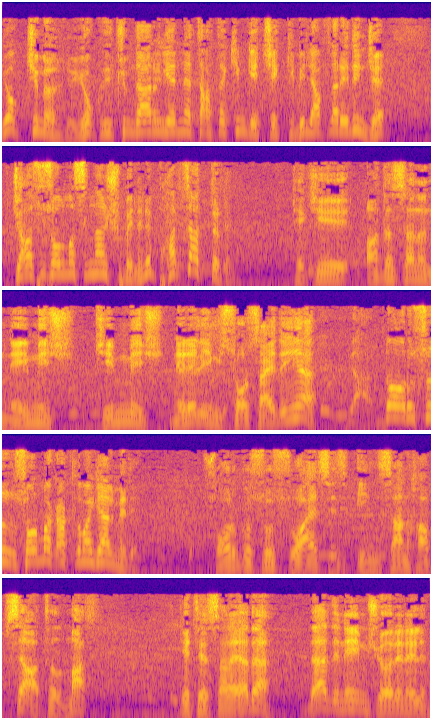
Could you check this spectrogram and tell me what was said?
Yok kim öldü, yok hükümdarın yerine tahta kim geçecek gibi laflar edince casus olmasından şüphelenip hapse attırdım. Peki adı sanın neymiş? Kimmiş? Nereliymiş sorsaydın ya. Ya doğrusu sormak aklıma gelmedi. Sorgusuz sualsiz insan hapse atılmaz. Getir saraya da derdi neymiş öğrenelim.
